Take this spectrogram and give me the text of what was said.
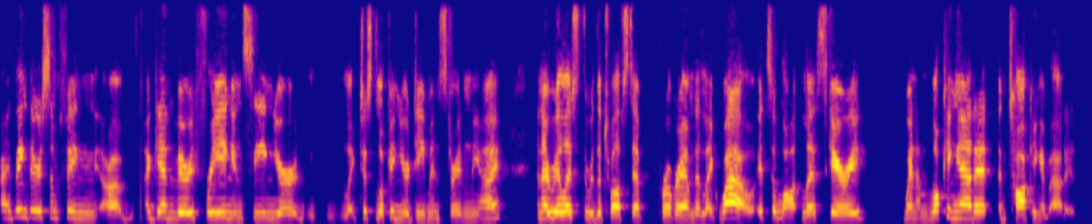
I think there's something um, again very freeing in seeing your like just looking your demon straight in the eye and i realized through the 12 step program that like wow it's a lot less scary when I'm looking at it and talking about it.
